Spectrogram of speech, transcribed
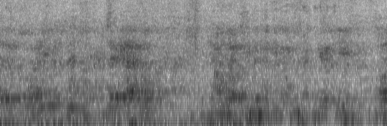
तो वायू आपल्याकडे आलो त्याच्यामध्ये ऑक्सिजन व्यक्ती व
